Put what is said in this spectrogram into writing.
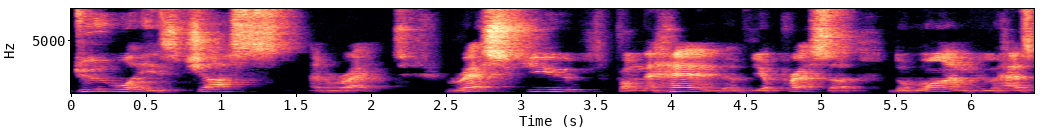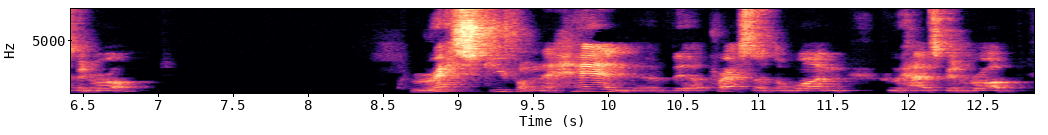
Do what is just and right. Rescue from the hand of the oppressor the one who has been robbed. Rescue from the hand of the oppressor the one who has been robbed.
